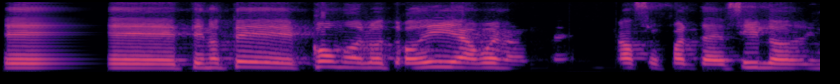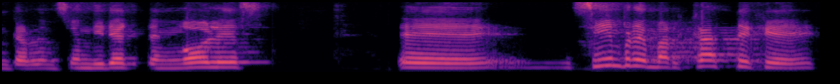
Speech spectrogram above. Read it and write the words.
Eh, eh, te noté cómodo el otro día, bueno, no hace falta decirlo, intervención directa en goles. Eh, siempre marcaste que,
